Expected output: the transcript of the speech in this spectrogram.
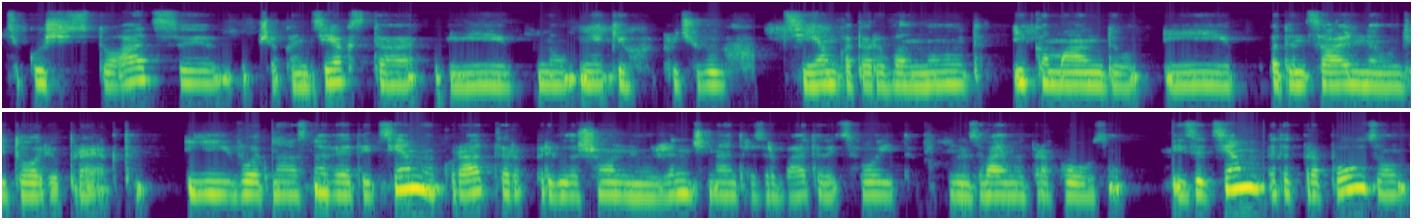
текущей ситуации, вообще контекста и ну, неких ключевых тем, которые волнуют и команду, и потенциальную аудиторию проекта. И вот на основе этой темы куратор, приглашенный, уже начинает разрабатывать свой так называемый пропозал. И затем этот пропозал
